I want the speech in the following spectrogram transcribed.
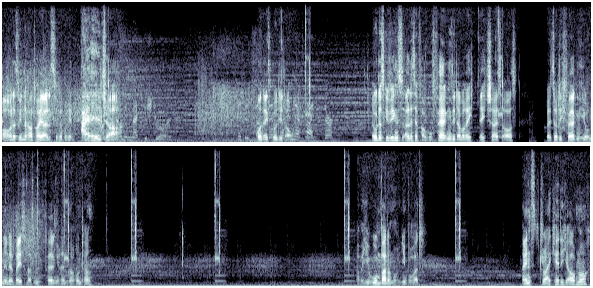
Oh, das wird nachher teuer, alles zu reparieren. Alter! Und explodiert auch. Na gut, das Gewicht ist alles Erfahrung. Oh, Falcon sieht aber recht, echt scheiße aus. Vielleicht sollte ich Falcon hier unten in der Base lassen. Falcon rennt mal runter. Aber hier oben war doch noch irgendwo was. Ein Strike hätte ich auch noch.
